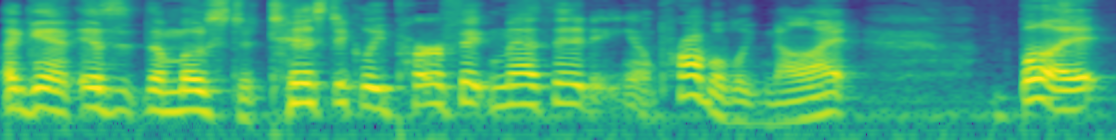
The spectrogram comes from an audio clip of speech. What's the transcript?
Again, is it the most statistically perfect method? You know, probably not. But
